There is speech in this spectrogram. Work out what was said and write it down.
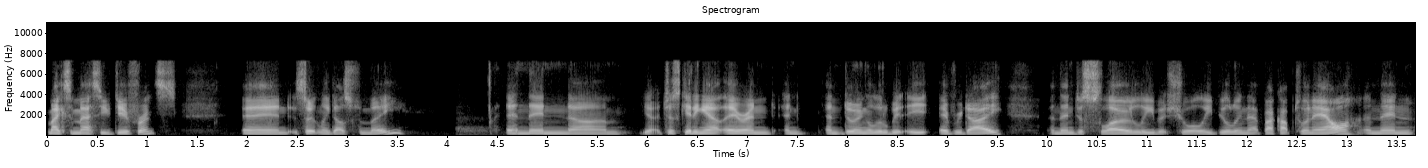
makes a massive difference, and it certainly does for me and then um, yeah, just getting out there and and and doing a little bit every day, and then just slowly but surely building that back up to an hour, and then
